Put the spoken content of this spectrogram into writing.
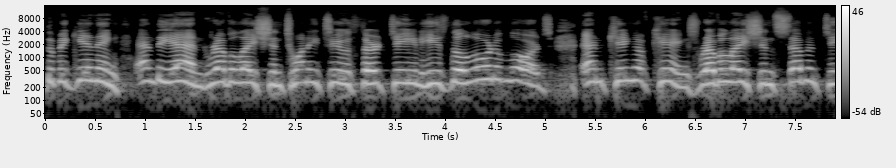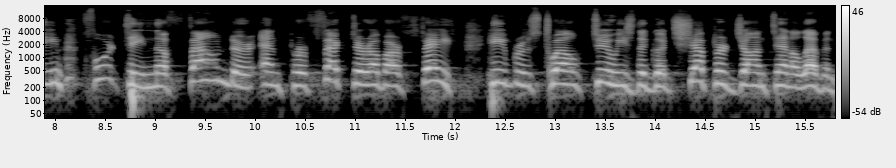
the beginning and the end. Revelation 22 13. He's the Lord of Lords and King of Kings. Revelation 17 14. The founder and perfecter of our faith. Hebrews 12 2. He's the good shepherd. John 10 11.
